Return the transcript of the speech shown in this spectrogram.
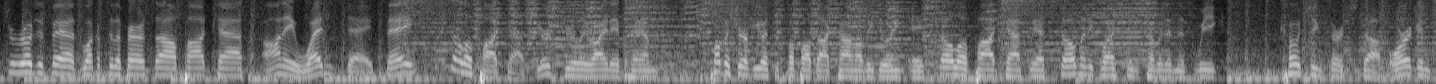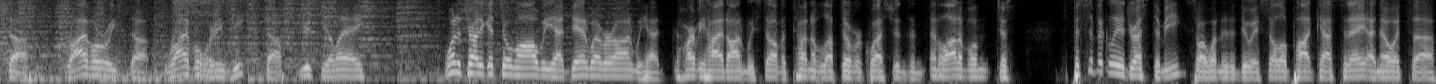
Trojan fans. Welcome to the Peristyle Podcast on a Wednesday. Today, solo podcast. Yours truly, Ryan Abraham, publisher of USCFootball.com. I'll be doing a solo podcast. We had so many questions coming in this week coaching search stuff, Oregon stuff, rivalry stuff, rivalry week stuff, UCLA. Want to try to get to them all. We had Dan Weber on, we had Harvey Hyde on. We still have a ton of leftover questions, and, and a lot of them just specifically addressed to me. So I wanted to do a solo podcast today. I know it's uh,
